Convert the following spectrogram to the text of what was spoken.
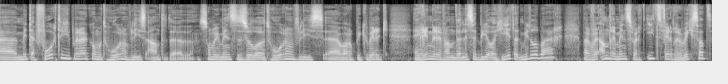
uh, metafoor te gebruiken om het horenvlies aan te duiden. Sommige mensen zullen het horenvlies uh, waarop ik werk herinneren van de lessen biologie uit het middelbaar, maar voor andere mensen waar het iets verder weg zat,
